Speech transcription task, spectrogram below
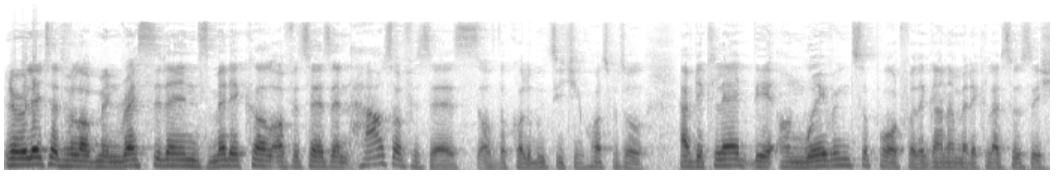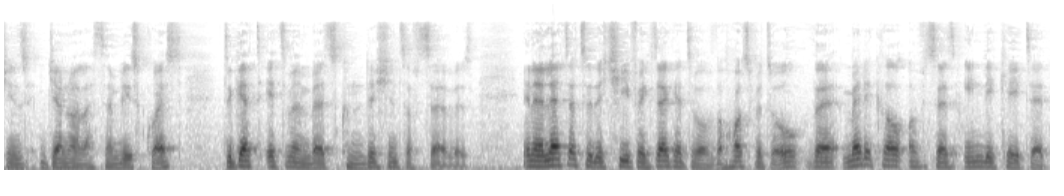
In a related development, residents, medical officers and house officers of the Korle Bu Teaching Hospital have declared their unwavering support for the Ghana Medical Association's General Assembly's quest to get its members conditions of service. In a letter to the chief executive of the hospital, the medical officers indicated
